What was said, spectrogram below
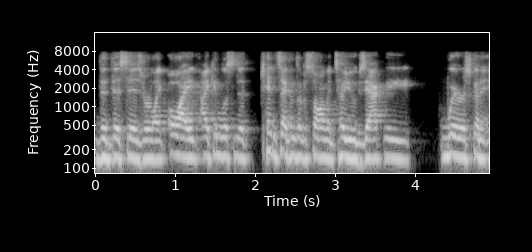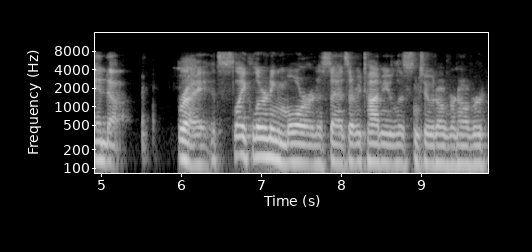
that this is, or like, oh, I I can listen to ten seconds of a song and tell you exactly where it's going to end up. Right. It's like learning more in a sense every time you listen to it over and over.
